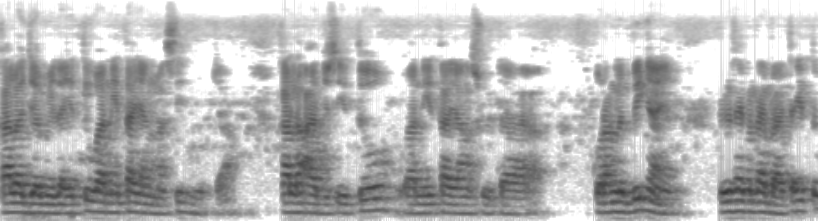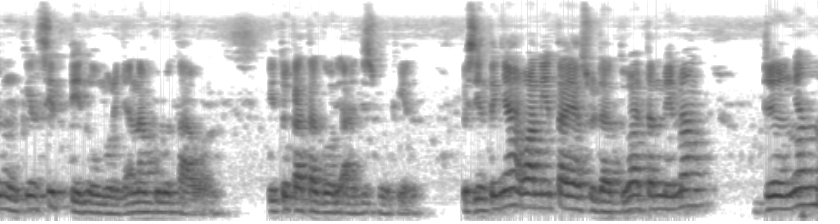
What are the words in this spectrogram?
Kalau Jamilah itu wanita yang masih muda. Kalau Ajus itu wanita yang sudah kurang lebihnya ya. Dulu saya pernah baca itu mungkin sitin umurnya 60 tahun. Itu kategori Ajus mungkin. Terus intinya wanita yang sudah tua dan memang dengan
